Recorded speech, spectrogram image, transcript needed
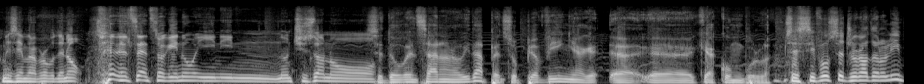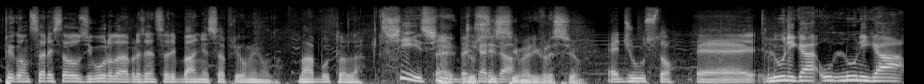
Mi sembra proprio di no, Cioè, nel senso che in- in- in- non ci sono... Se devo pensare a una novità, penso più a Vigna che, eh, eh, che a Kumbulla. Se si fosse giocato all'Olimpico non sarei stato sicuro della presenza di Bagnes al primo minuto. Ma la butto là. Sì, sì, Eh, per giustissima carità. riflessione. È giusto. Eh, l'unica, l'unica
